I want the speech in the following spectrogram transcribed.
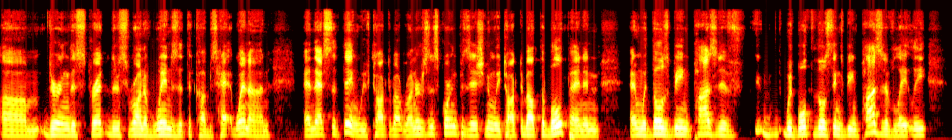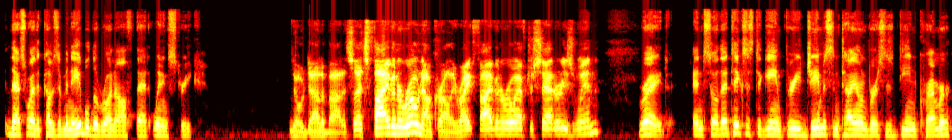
um during this stretch, this run of wins that the Cubs ha- went on. And that's the thing. We've talked about runners in scoring position, and we talked about the bullpen, and and with those being positive, with both of those things being positive lately, that's why the Cubs have been able to run off that winning streak. No doubt about it. So that's five in a row now, Crawly, right? Five in a row after Saturday's win. Right. And so that takes us to game three Jameson Taillon versus Dean Kremer.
